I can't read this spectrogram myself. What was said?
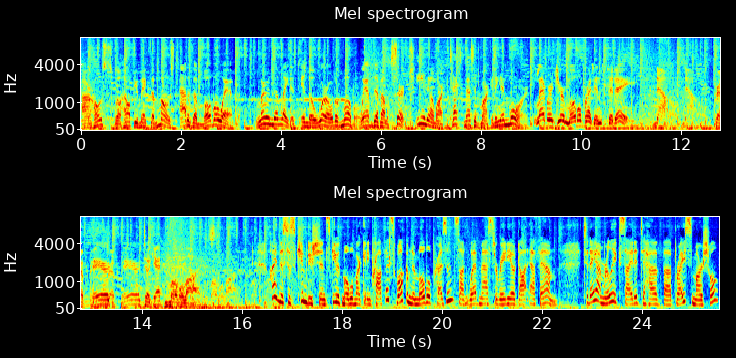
Our hosts will help you make the most out of the mobile web. Learn the latest in the world of mobile, web development, search, email marketing, text message marketing, and more. Leverage your mobile presence today. Now, now, prepare, prepare to get mobilized. Hi, this is Kim Dushinski with Mobile Marketing Profits. Welcome to Mobile Presence on WebmasterRadio.fm. Today I'm really excited to have uh, Bryce Marshall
